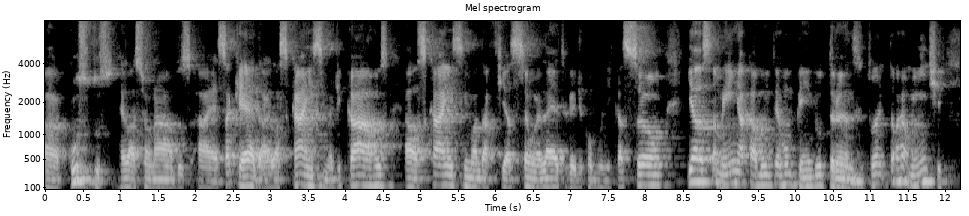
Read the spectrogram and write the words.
Uh, custos relacionados a essa queda, elas caem em cima de carros, elas caem em cima da fiação elétrica de comunicação e elas também acabam interrompendo o trânsito. Então, realmente,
